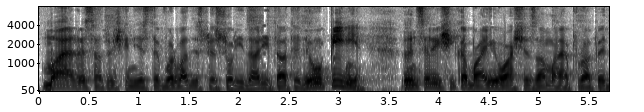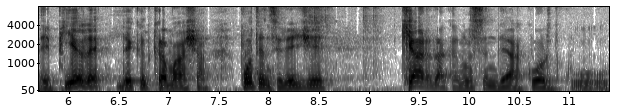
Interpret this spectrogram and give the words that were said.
mai ales atunci când este vorba despre solidaritate de opinie. Înțeleg și că mai eu așeza mai aproape de piele decât cămașa. Pot înțelege, chiar dacă nu sunt de acord cu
